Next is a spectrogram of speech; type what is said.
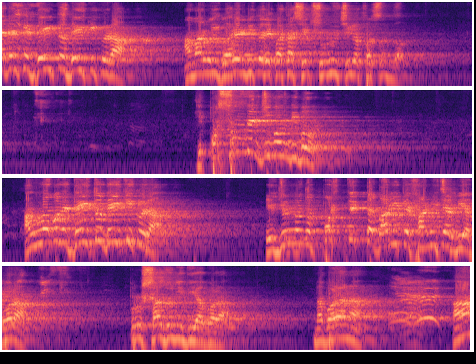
এদেরকে দেই তো দেই কি করা? আমার ওই ঘরের ভিতরে কথা শুরু ছিল পছন্দ। যে পছন্দের জীবন দিব। আল্লাহ বলে দেই তো দেই কি করা? এই জন্য তো প্রত্যেকটা বাড়িতে ফার্নিচার দিয়া ভরা প্রসাদনী দিয়া ভরা। না ভরা না? হ্যাঁ?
